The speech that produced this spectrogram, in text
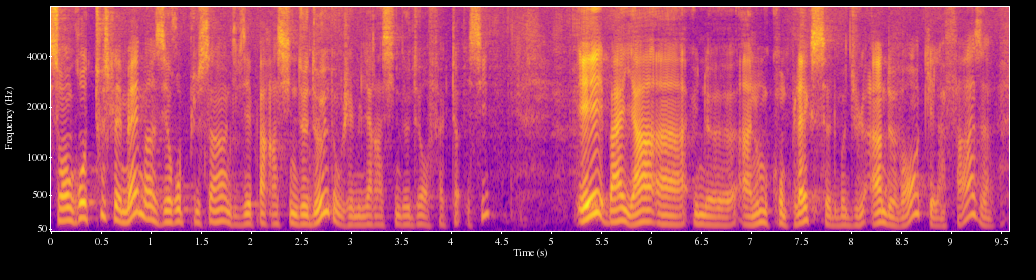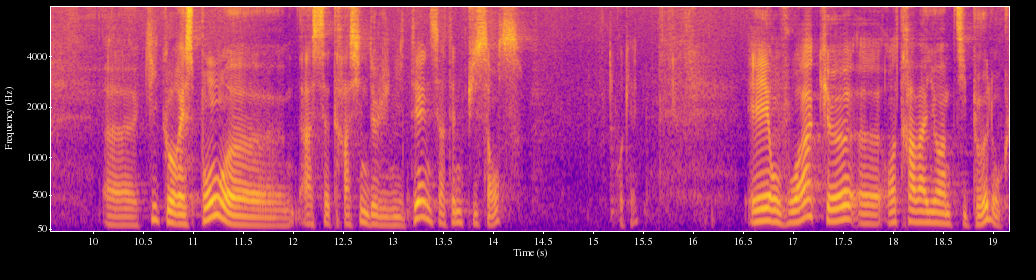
sont en gros tous les mêmes, 0 hein, plus 1 divisé par racine de 2, donc j'ai mis les racines de 2 en facteur ici. Et bah, il y a un, nombre complexe, le module 1 devant, qui est la phase, qui correspond à cette racine de l'unité à une certaine puissance. Et on voit qu'en euh, en travaillant un petit peu, donc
